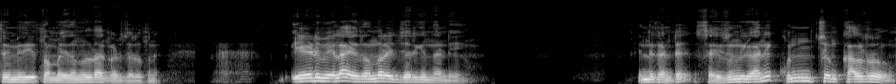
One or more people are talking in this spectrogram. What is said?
తొమ్మిది తొంభై వందల దాకా కూడా జరుగుతున్నాయి. ఏడు వేల ఐదు వందలు అయితే జరిగిందండి. ఎందుకంటే సైజు ఉంది కానీ కొంచెం కలరు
